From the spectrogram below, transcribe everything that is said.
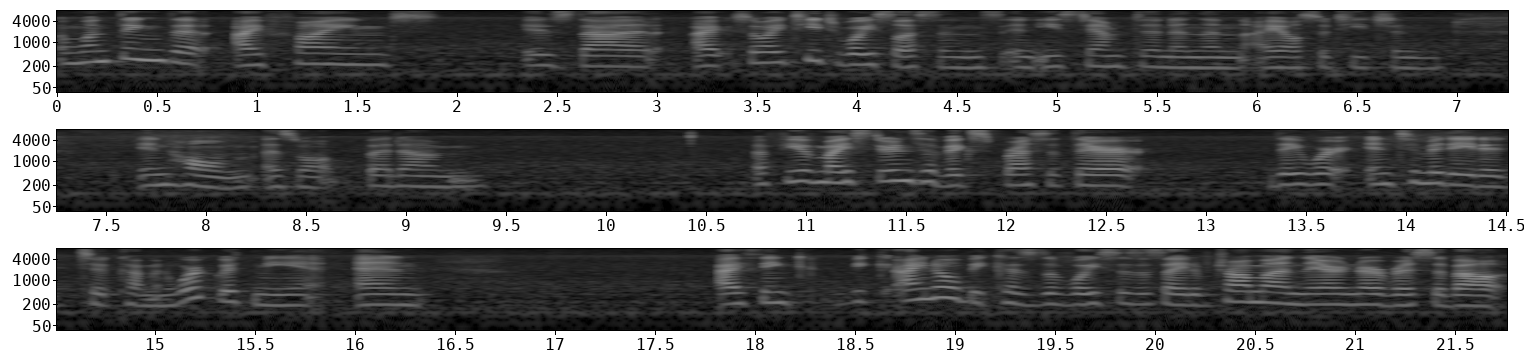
And one thing that I find is that I so I teach voice lessons in Easthampton, and then I also teach in in home as well. But um, a few of my students have expressed that they're they were intimidated to come and work with me, and I think I know because the voice is a site of trauma, and they're nervous about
